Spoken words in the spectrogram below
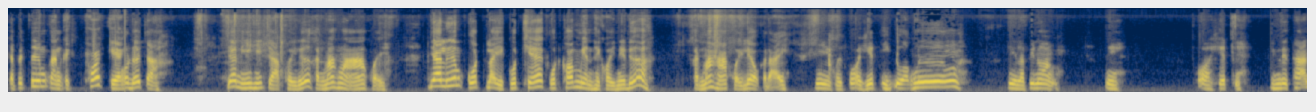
ก็ไปเติมกันกับทอดแกงเอาเด้อจ้าอย่าหนีหิจากข่อยเด้อขันมาหาข่อย อย่าลืมกดไลค์กดแชร์กดคอมเมนต์ให้ข่อยในเด้อขันมาหาข่อยแล้วก็ได้ นี่ข่อยพ่อเฮ็ดอีกดอกหนึ่งนี่แหละพี่น้อง นี่พ่อเฮ็ดนี่กินได้ทัน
